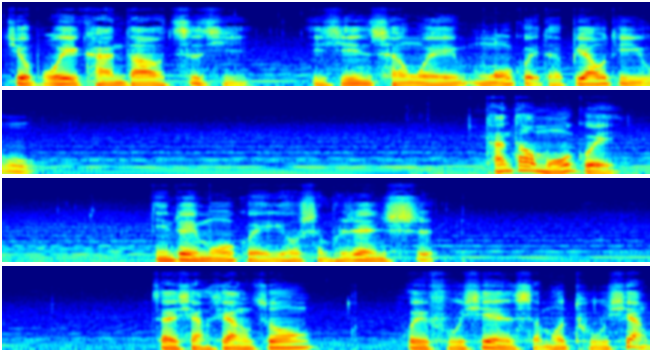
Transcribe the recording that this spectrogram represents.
就不会看到自己已经成为魔鬼的标的物。谈到魔鬼，您对魔鬼有什么认识？在想象中会浮现什么图像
